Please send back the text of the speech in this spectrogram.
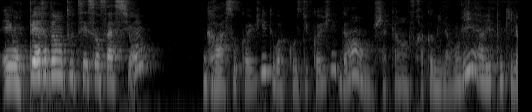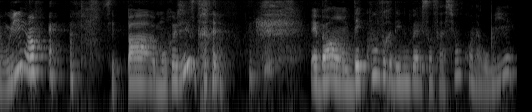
Et en perdant toutes ces sensations, grâce au Covid ou à cause du Covid, hein, chacun fera comme il a envie, hein, l'époux qu'il a envie. Hein. c'est pas mon registre eh ben, on découvre des nouvelles sensations qu'on a oubliées.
